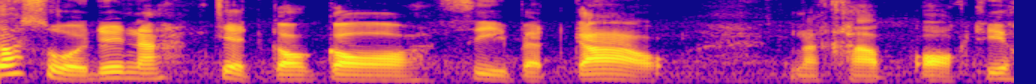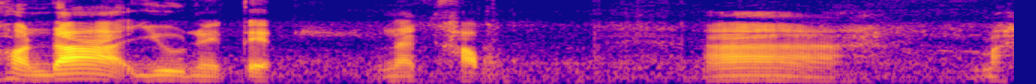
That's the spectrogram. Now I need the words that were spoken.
ก็สวยด้วยนะ 7 กก 489 นะครับ ออกที่ Honda United นะครับ อ่า มา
